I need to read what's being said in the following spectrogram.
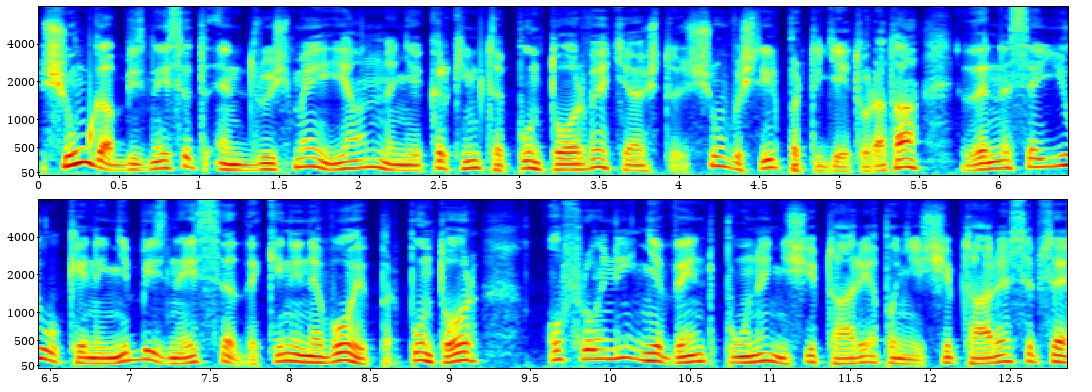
Shumë nga bizneset e ndryshme janë në një kërkim të punëtorëve që është shumë vështirë për të gjetur ata dhe nëse ju keni një biznes dhe keni nevojë për punëtorë, Ofrojini një vend pune një shqiptari apo një shqiptare sepse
